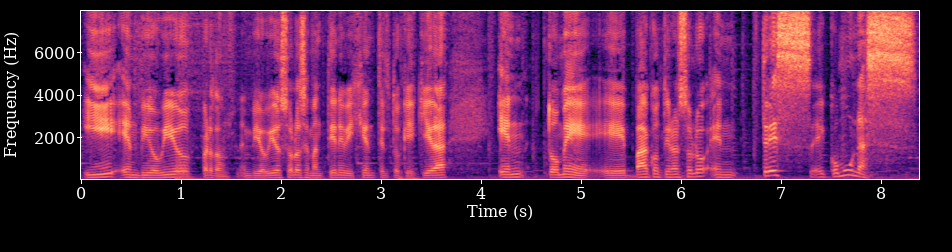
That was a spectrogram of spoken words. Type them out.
y en Biobío, perdón, en Biobío solo se mantiene vigente el toque de queda en Tomé. Eh, va a continuar solo en tres comunas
